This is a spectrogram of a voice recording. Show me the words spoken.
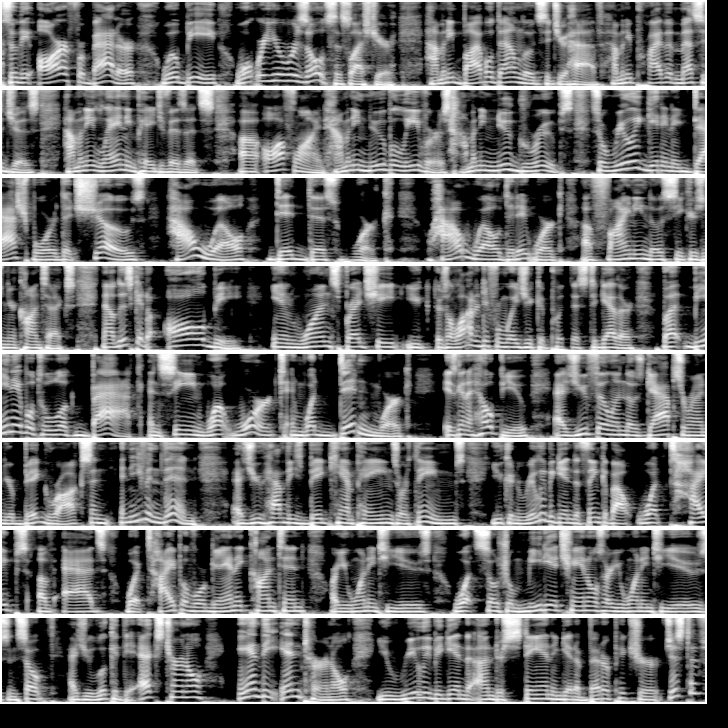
So the R for batter will be what were your results this last year? How many Bible downloads did you have? How many private messages? How many landing page visits uh, offline? How many new believers? How many new groups? So really getting a dashboard that shows how well did this work? How well did it work of finding those seekers in your context? Now this could all be in one spreadsheet. You, there's a lot of different ways you could put this together, but being able to look back and seeing what worked and what didn't work is going to help you as you fill in those gaps around your big rocks. And, and even then, as you have these big campaigns or themes, you can really begin to think about what types of ads, what type of organic content are you wanting to use, what social media channels are you wanting to use. And so, as you look at the external and the internal, you really begin to understand and get a better picture just of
